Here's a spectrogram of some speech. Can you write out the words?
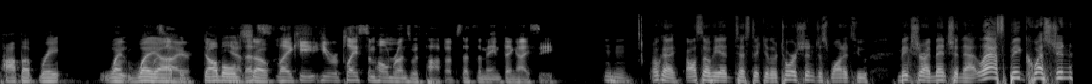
pop up rate went way Was up, higher. doubled. yeah, so like he he replaced some home runs with pop-ups. That's the main thing I see. Mm-hmm. Okay. Also, he had testicular torsion. Just wanted to make sure I mentioned that. Last big question.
